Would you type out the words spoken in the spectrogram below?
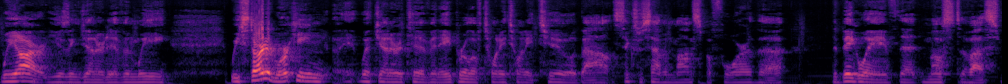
We are using generative, and we we started working with generative in April of 2022, about six or seven months before the the big wave that most of us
